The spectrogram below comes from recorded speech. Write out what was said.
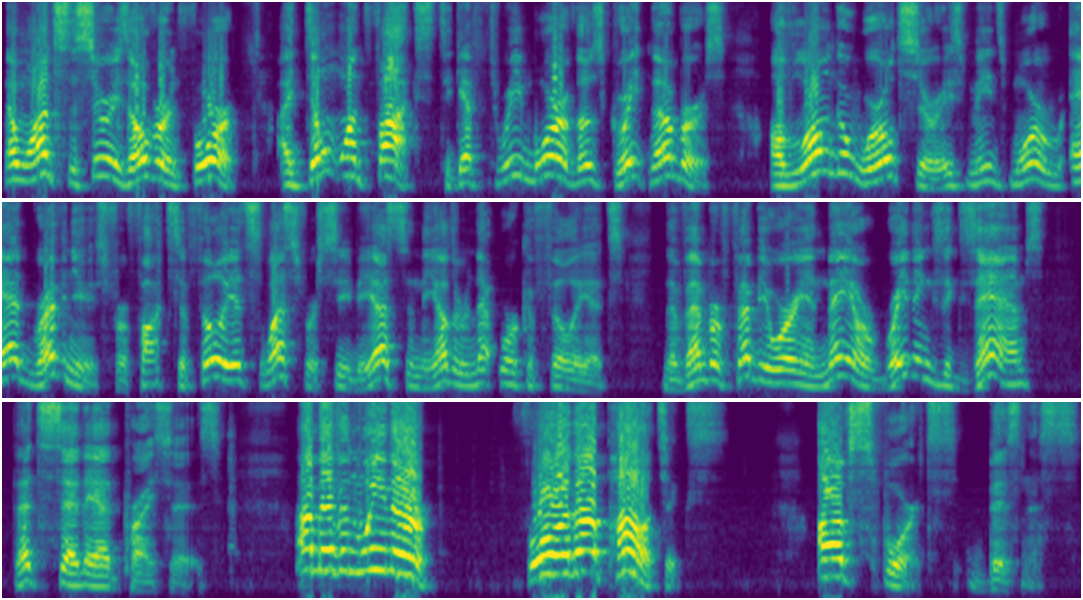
that wants the series over in four. I don't want Fox to get three more of those great numbers. A longer World Series means more ad revenues for Fox affiliates, less for CBS and the other network affiliates. November, February, and May are ratings exams that set ad prices. I'm Evan Weiner for the politics of sports business.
